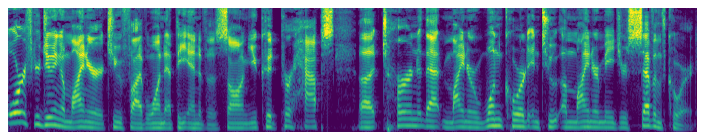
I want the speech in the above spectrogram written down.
Or if you're doing a minor 251 at the end of a song, you could perhaps uh, turn that minor one chord into a minor major seventh chord.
